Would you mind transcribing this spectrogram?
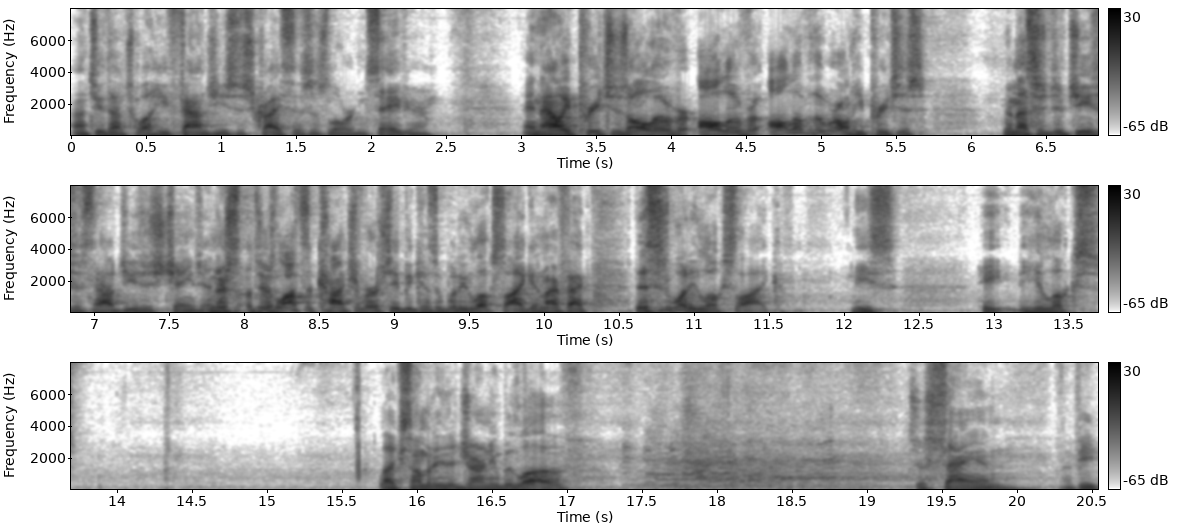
uh, 2012, he found Jesus Christ as his Lord and Savior. And now he preaches all over, all over, all over the world. He preaches the message of Jesus, how Jesus changed. And there's, there's lots of controversy because of what he looks like. As a matter of fact, this is what he looks like. He's, he, he looks like somebody that journeyed with love. Just saying. If he,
